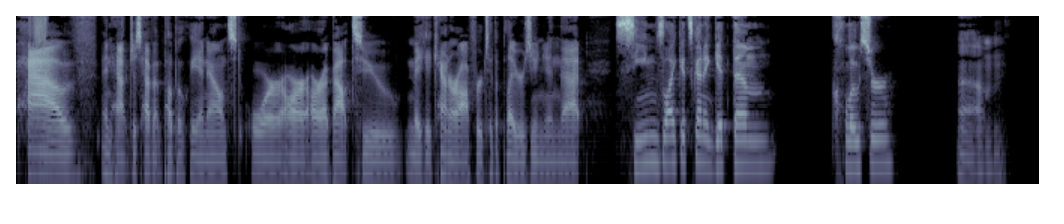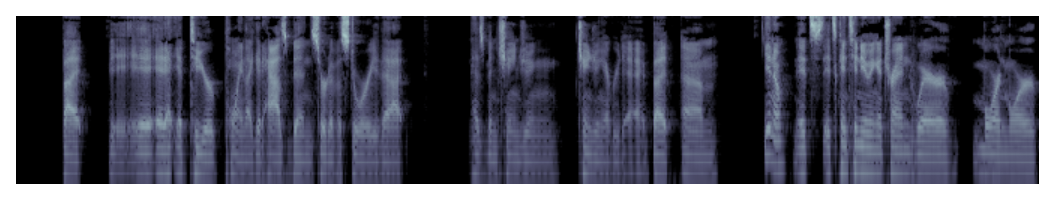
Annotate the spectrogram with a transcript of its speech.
have and have just haven't publicly announced or are are about to make a counteroffer to the players union that seems like it's going to get them closer. Um but it, it, it to your point like it has been sort of a story that has been changing changing every day. But um you know, it's it's continuing a trend where more and more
